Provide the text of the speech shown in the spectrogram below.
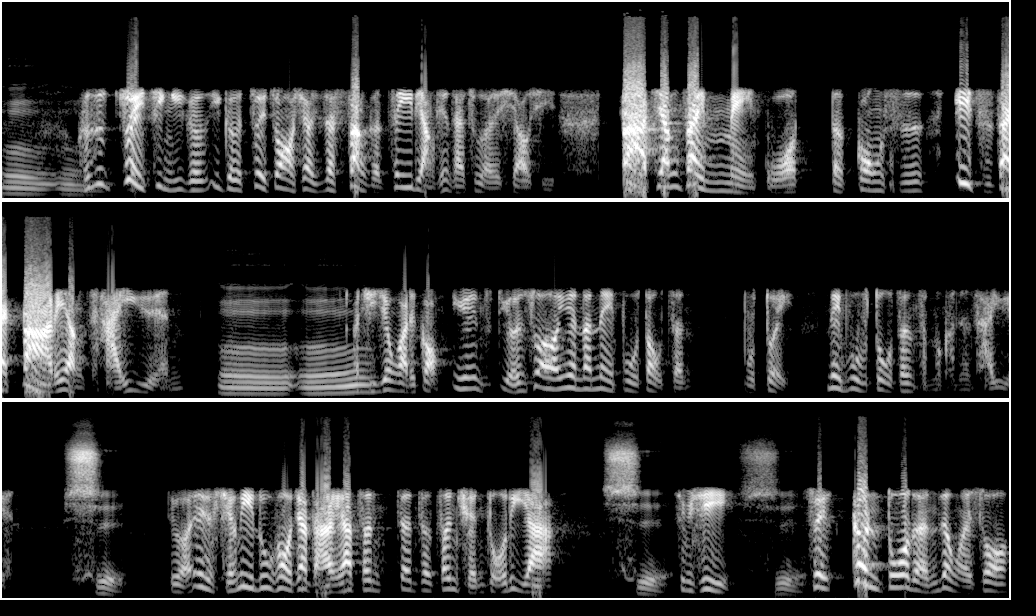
嗯嗯。可是最近一个一个最重要消息，在上个这一两天才出来的消息，大疆在美国的公司一直在大量裁员，嗯嗯。那期间我跟你讲，因为有人说，因为那内部斗争不对，内部斗争怎么可能裁员？是，对吧？因为权力入后，这样打要争争争争权夺利啊，是，是不是？是。所以更多的人认为说。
